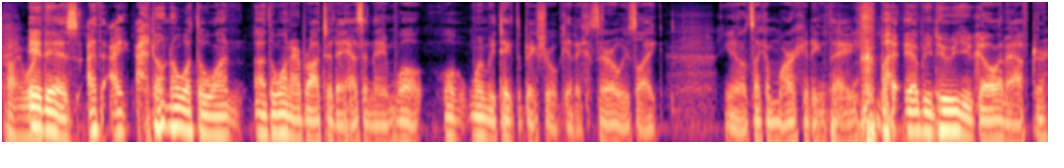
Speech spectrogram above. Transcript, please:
probably worth it is. I, I I don't know what the one uh, the one I brought today has a name. Well, well, when we take the picture, we'll get it because they're always like, you know, it's like a marketing thing. but I mean, who are you going after?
